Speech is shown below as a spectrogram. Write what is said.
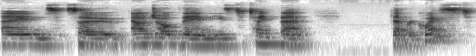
And so our job then is to take that that request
